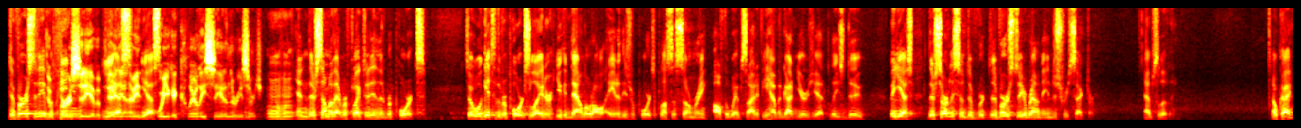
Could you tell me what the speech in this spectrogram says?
diversity of diversity opinion? of opinion? Yes, I mean, yes. where you could clearly see it in the research? Mm-hmm. And there's some of that reflected in the reports. So we'll get to the reports later. You can download all eight of these reports plus a summary off the website. If you haven't gotten yours yet, please do. But yes, there's certainly some diver- diversity around the industry sector. Absolutely. Okay?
